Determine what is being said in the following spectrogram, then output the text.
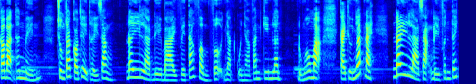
Các bạn thân mến, chúng ta có thể thấy rằng đây là đề bài về tác phẩm Vợ nhặt của nhà văn Kim Lân, đúng không ạ? Cái thứ nhất này, đây là dạng đề phân tích.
